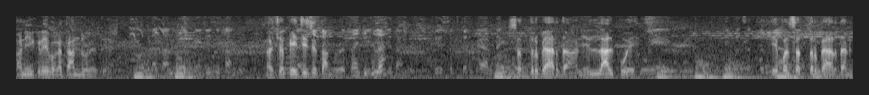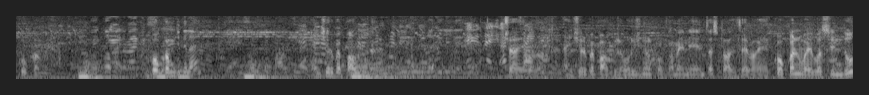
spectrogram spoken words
आणि इकडे बघा तांदूळ आहे ते. अच्छा पेजीचे तांदूळ आहेत ना कितीला सत्तर रुपये अर्धा. आणि लाल पोहे. पण सत्तर हे पण सत्तर रुपये अर्धा आणि कोकम आहे. कोकम आहे कोकम कितीला आहे? ऐंशी रुपये पाव किलो आहे. अच्छा हे बघा. ऐंशी रुपये पाव किलो ओरिजिनल कोकम आणि यांचा स्टॉलचं आहे बघा. कोकण वैभव सिंधू.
